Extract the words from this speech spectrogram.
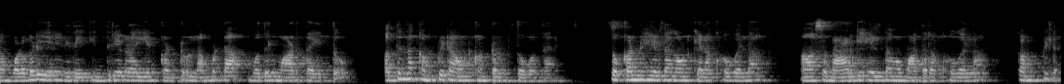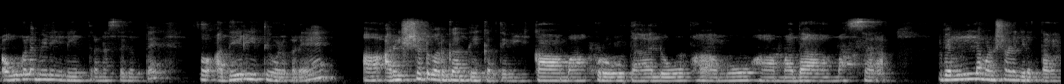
ನಮ್ಮ ಒಳಗಡೆ ಏನೇನಿದೆ ಇಂದ್ರಿಯಗಳ ಏನ್ ಕಂಟ್ರೋಲ್ ನಮ್ಮನ್ನ ಮೊದಲು ಮಾಡ್ತಾ ಇತ್ತು, ಅದನ್ನ ಕಂಪ್ಲೀಟ್ ಅವ್ನ ಕಂಟ್ರೋಲ್ ತಗೋತಾನೆ. ಸೊ ಕಣ್ಣು ಹೇಳ್ದಂಗ ಅವ್ನ್ ಕೆಳಕ್ ಹೋಗಲ್ಲ ಸೊ ನಾಳ್ಗೆ ಹೇಳ್ದಂಗ ಅವ್ನು ಮಾತಾಡಕ್ ಹೋಗಲ್ಲ ಕಂಪ್ಲೀಟ್ ಅವುಗಳ ಮೇಲೆ ನಿಯಂತ್ರಣ ಸಿಗುತ್ತೆ. ಸೊ ಅದೇ ರೀತಿ ಒಳಗಡೆ ಅರಿಷಡ್ ವರ್ಗ ಅಂತ ಏನ್ ಕರಿತೀವಿ? ಕಾಮ, ಕ್ರೋಧ, ಲೋಭ, ಮೋಹ, ಮದ, ಮತ್ಸರ, ಇವೆಲ್ಲ ಮನುಷ್ಯನಿಗೆ ಇರುತ್ತವೆ.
